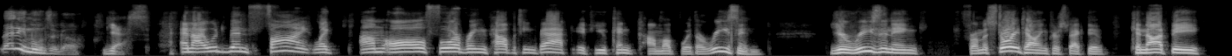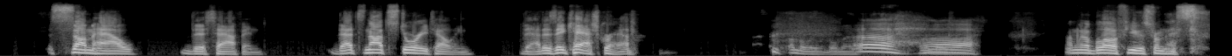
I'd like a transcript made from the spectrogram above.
many moons ago. Yes. And I would have been fine. Like, I'm all for bringing Palpatine back if you can come up with a reason. Your reasoning from a storytelling perspective cannot be somehow this happened. That's not storytelling. That is a cash grab. Unbelievable, man. Uh, uh, I'm gonna blow a fuse from this.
